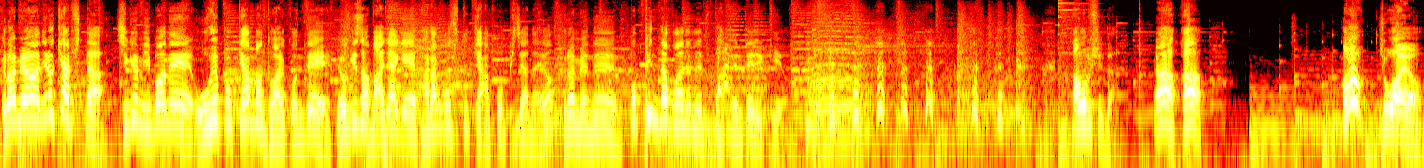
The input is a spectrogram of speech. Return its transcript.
그러면 이렇게 합시다. 지금 이번에 5회 뽑기 한 번 더 할 건데 여기서 만약에 바람고수 쿠키 안 뽑히잖아요? 그러면은 뽑힌다고 하는 애들 다 벤 때릴게요. 가봅시다. 야 가! 어? 좋아요.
